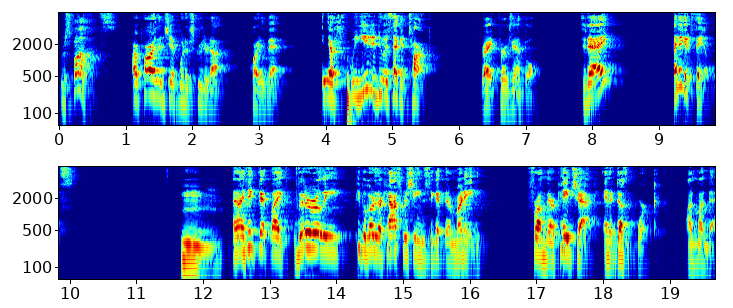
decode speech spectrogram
response, our partisanship would have screwed it up quite a bit. If we needed to do a second TARP, right, for example, today, I think it fails. Hmm. And I think that like literally people go to their cash machines to get their money from their paycheck and it doesn't work on Monday.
